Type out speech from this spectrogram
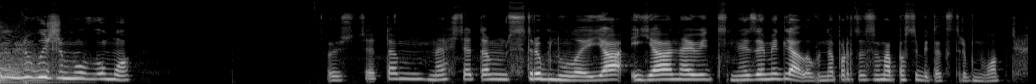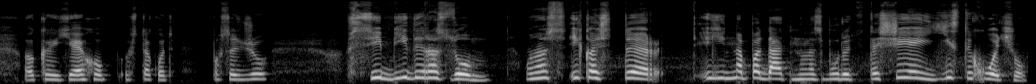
Не вижимовимо. Ось це там Настя там стрибнула. Я, я навіть не замідляла, вона просто сама по собі так стрибнула. Окей, я його ось так от посаджу. Всі біди разом. У нас і костер, і нападати на нас будуть, та ще я їсти хочу.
